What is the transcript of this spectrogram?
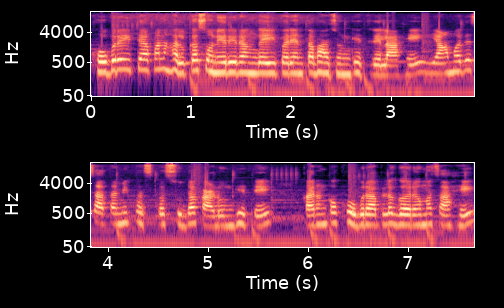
खोबरे इथे आपण हलका सोनेरी रंग येईपर्यंत भाजून घेतलेला आहे. यामध्येच आता मी खसखस सुद्धा काढून घेते. कारण का खोबरं आपलं गरमच आहे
